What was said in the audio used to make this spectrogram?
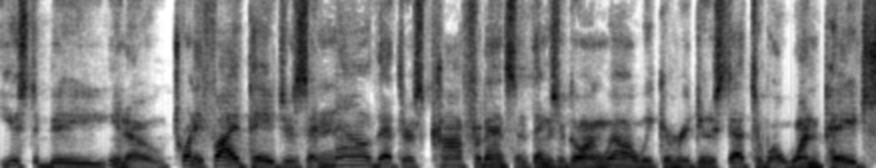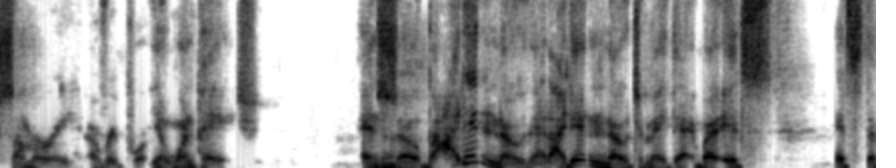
used to be, you know, 25 pages. And now that there's confidence and things are going well, we can reduce that to a one page summary of report, you know, one page. And so, but I didn't know that. I didn't know to make that, but it's, it's the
